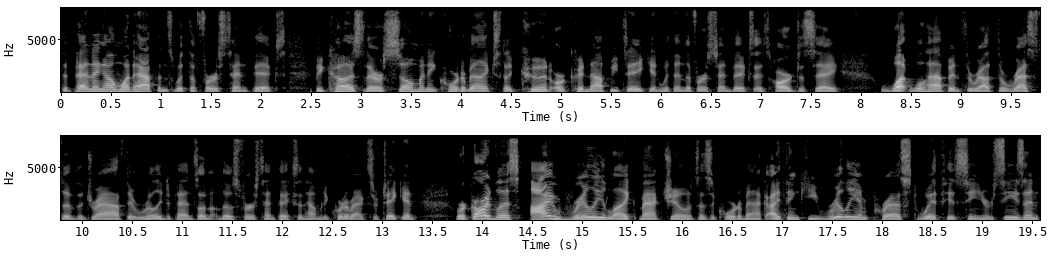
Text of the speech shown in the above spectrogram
depending on what happens with the first 10 picks, because there are so many quarterbacks that could or could not be taken within the first 10 picks. It's hard to say what will happen throughout the rest of the draft. It really depends on those first 10 picks and how many quarterbacks are taken. Regardless, I really like Mac Jones as a quarterback. I think he really impressed with his senior season.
